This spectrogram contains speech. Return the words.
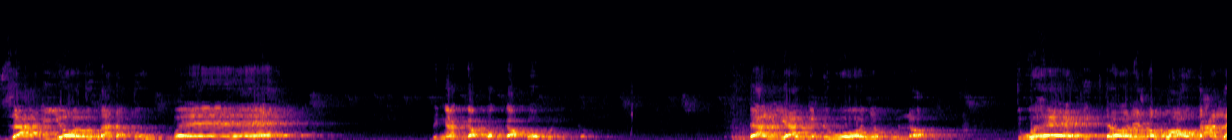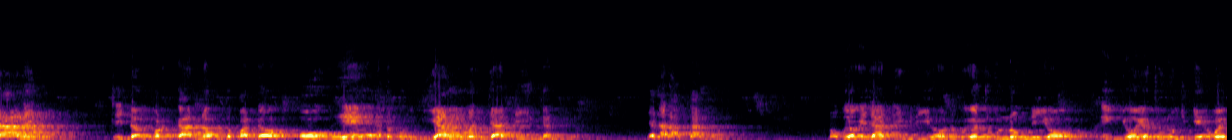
Zat dia tu tak ada tupai. Dengan gapo-gapo pun itu. Dan yang keduanya pula Tuhan kita ni Allah Ta'ala ni tidak berkanak kepada orang ataupun yang menjadikan dia. Dia tak akan nak beri orang jadi dia nak beri tolong dia kerja yang tolong sikit weh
